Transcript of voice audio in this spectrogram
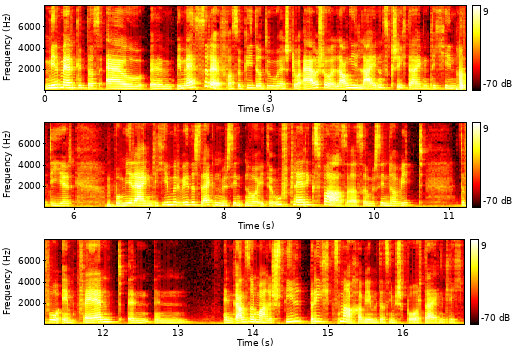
wir merken das auch ähm, beim SRF. Also Guido, du hast da auch schon eine lange Leidensgeschichte eigentlich hinter dir, wo wir eigentlich immer wieder sagen, wir sind noch in der Aufklärungsphase. Also wir sind noch weit davon entfernt, einen, einen, einen ganz normalen Spielbericht zu machen, wie man das im Sport eigentlich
